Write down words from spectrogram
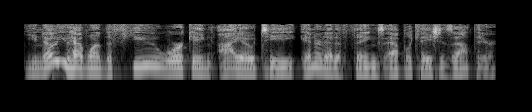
you know, you have one of the few working IoT Internet of Things applications out there.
